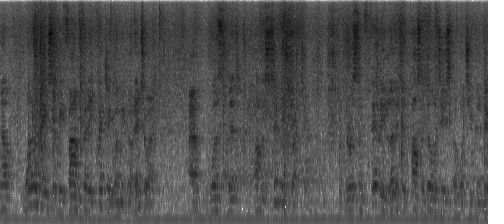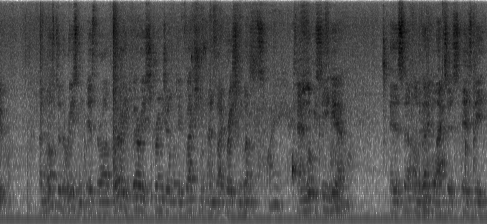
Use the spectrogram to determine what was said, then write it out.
Now, one of the things that we found fairly quickly when we got into it uh, was that on the superstructure, there are some fairly limited possibilities of what you can do. And most of the reason is there are very, very stringent deflection and vibration limits. And what we see here is, uh, on the vertical axis, is the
